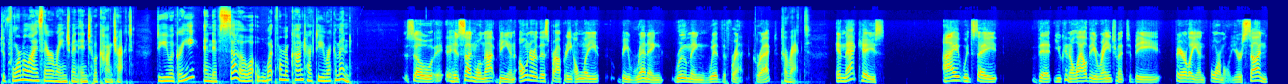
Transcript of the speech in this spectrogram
to formalize their arrangement into a contract. Do you agree? And if so, what form of contract do you recommend? So his son will not be an owner of this property, only be renting, rooming with the friend, correct? Correct. In that case, I would say that you can allow the arrangement to be fairly informal. Your son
